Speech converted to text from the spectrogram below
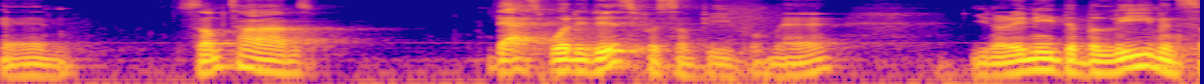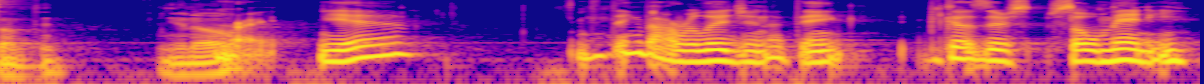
and sometimes that's what it is for some people, man. You know, they need to believe in something, you know. Right. Yeah. The thing about religion, I think, because there's so many,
